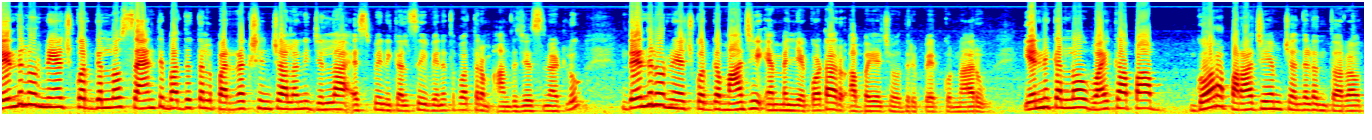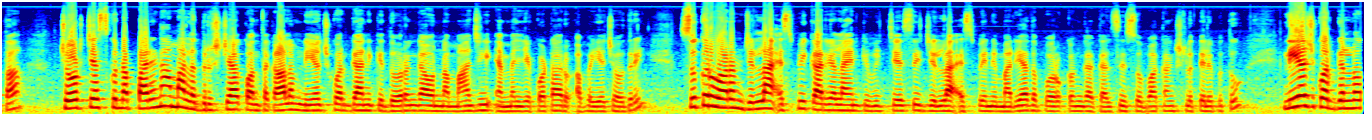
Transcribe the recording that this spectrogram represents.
దెందులూరు నియోజకవర్గంలో శాంతి భద్రతలు పరిరక్షించాలని జిల్లా ఎస్పీని కలిసి వినతిపత్రం అందజేసినట్లు దెందులూరు నియోజకవర్గ మాజీ ఎమ్మెల్యే కొటారు అబ్బయ్య చౌదరి పేర్కొన్నారు. ఎన్నికల్లో వైకాపా ఘోర పరాజయం చెందడం తర్వాత చోటు చేసుకున్న పరిణామాల దృష్ట్యా కొంతకాలం నియోజకవర్గానికి దూరంగా ఉన్న మాజీ ఎమ్మెల్యే కొటారు అభయ చౌదరి శుక్రవారం జిల్లా ఎస్పీ కార్యాలయానికి విచ్చేసి జిల్లా ఎస్పీని మర్యాదపూర్వకంగా కలిసి శుభాకాంక్షలు తెలుపుతూ నియోజకవర్గంలో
